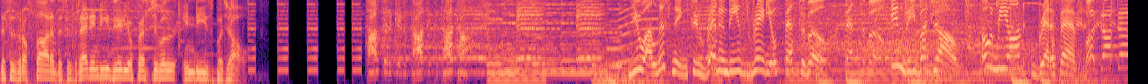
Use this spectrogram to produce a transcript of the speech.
this is Raftaar and this is red indies radio festival indies बजाओ You are listening to Red Indies Radio Festival. Festival. Indie Bajao. Only on Red FM. बजाते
